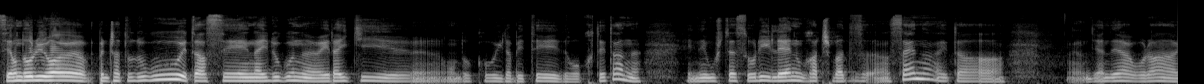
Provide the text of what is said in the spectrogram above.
ze ondorioa pentsatu dugu eta ze nahi dugun eraiki uh, ondoko hilabete edo ortetan. Hene ustez hori lehen urratx bat zen eta Diandea, ora,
